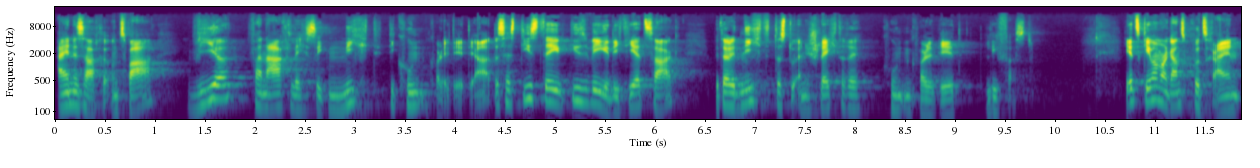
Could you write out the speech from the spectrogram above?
eine Sache, und zwar, wir vernachlässigen nicht die Kundenqualität. Ja? Das heißt, diese, diese Wege, die ich dir jetzt sage, bedeutet nicht, dass du eine schlechtere Kundenqualität lieferst. Jetzt gehen wir mal ganz kurz rein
